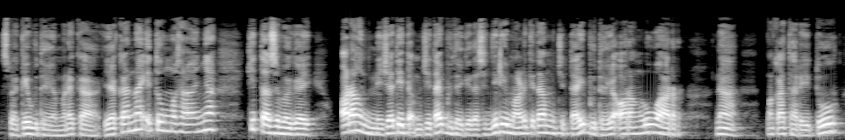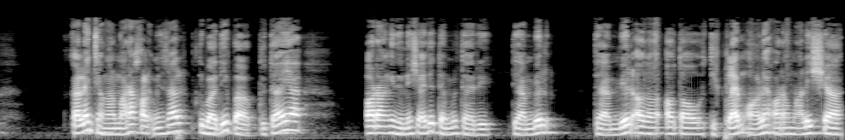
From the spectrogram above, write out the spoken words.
sebagai budaya mereka ya karena itu masalahnya kita sebagai orang Indonesia tidak mencintai budaya kita sendiri malah kita mencintai budaya orang luar nah maka dari itu kalian jangan marah kalau misal tiba-tiba budaya orang Indonesia itu diambil dari diambil diambil atau, atau diklaim oleh orang Malaysia.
